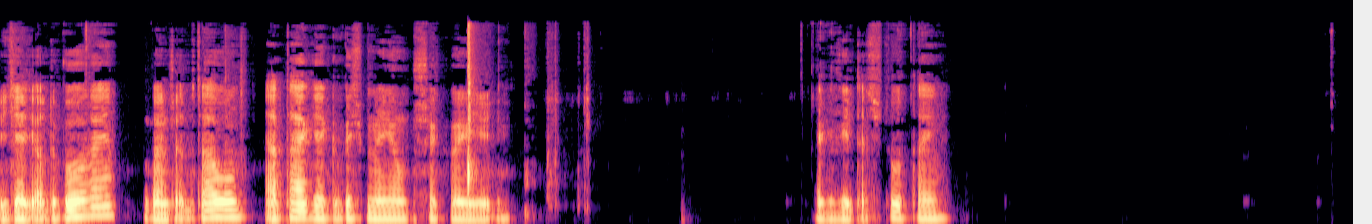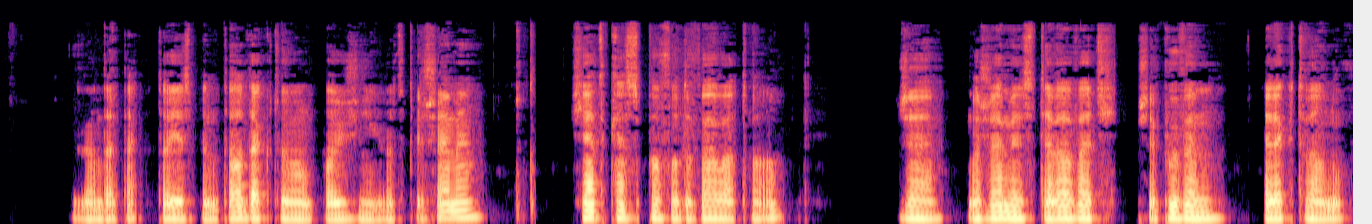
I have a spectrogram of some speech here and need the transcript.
widzieli od góry bądź od dołu, a tak jakbyśmy ją przekroili. Jak widać tutaj. Wygląda tak. To jest metoda, którą później rozbierzemy. Siatka spowodowała to, że możemy sterować przepływem elektronów.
